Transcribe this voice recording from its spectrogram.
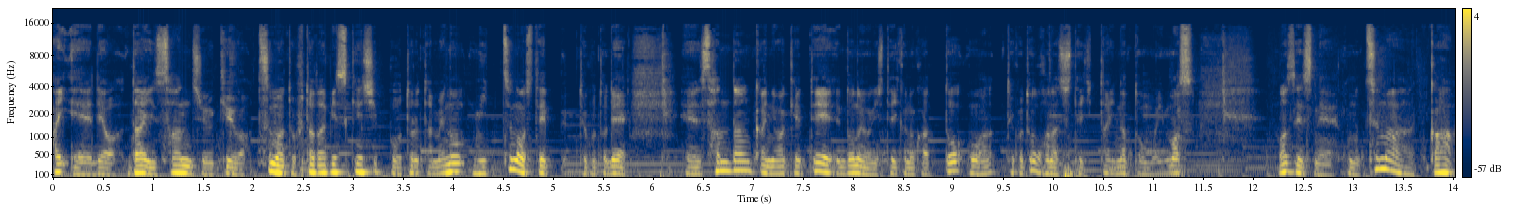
はい、えー、では第39話「妻と再びスキンシップを取るための3つのステップ」ということで、えー、3段階に分けてどのようにしていくのかとということをお話ししていきたいなと思います。まずですねこの妻が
